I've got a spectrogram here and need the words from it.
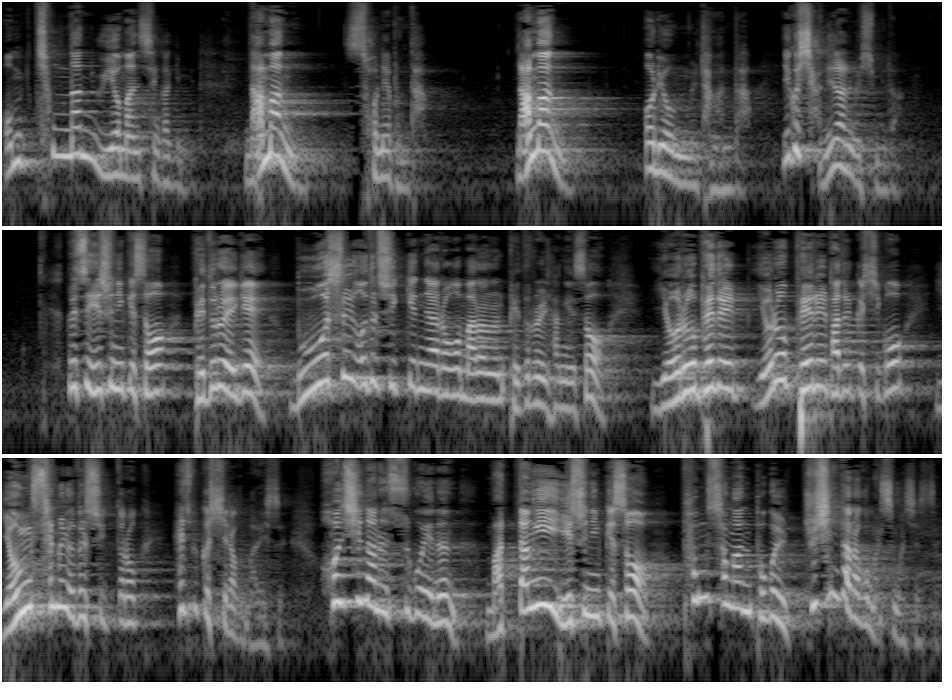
엄청난 위험한 생각입니다. 나만 손해본다. 나만 어려움을 당한다. 이것이 아니라는 것입니다. 그래서 예수님께서 베드로에게 무엇을 얻을 수 있겠냐라고 말하는 베드로를 향해서 여러 배를 여러 배를 받을 것이고 영생을 얻을 수 있도록 해줄 것이라고 말했어요. 헌신하는 수고에는 마땅히 예수님께서 풍성한 복을 주신다라고 말씀하셨어요.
